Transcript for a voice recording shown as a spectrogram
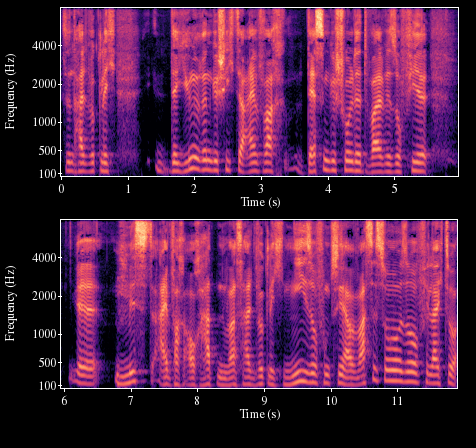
sind halt wirklich der jüngeren Geschichte einfach dessen geschuldet, weil wir so viel äh, Mist einfach auch hatten, was halt wirklich nie so funktioniert. Aber was ist so, so vielleicht so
